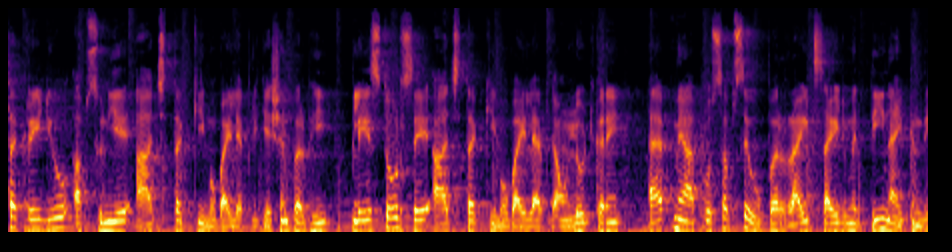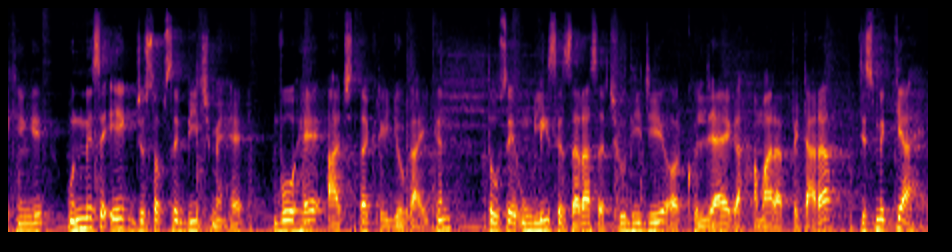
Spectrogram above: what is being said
तक रेडियो अब सुनिए आज तक की मोबाइल एप्लीकेशन पर भी। प्ले स्टोर से आज तक की मोबाइल ऐप डाउनलोड करें। ऐप में आपको सबसे ऊपर राइट साइड में तीन आइकन दिखेंगे। उनमें से एक जो सबसे बीच में है, वो है आज तक रेडियो का आइकन तो उसे उंगली से जरा सा छू दीजिए और खुल जाएगा हमारा पिटारा, जिसमें क्या है?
